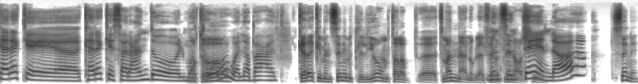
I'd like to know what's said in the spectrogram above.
كركة كركة صار عنده الموتو موتو؟ ولا بعد؟ كركي من سنة مثل اليوم طلب آه، أتمنى إنه بال من 2022 سنتين لا سنة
